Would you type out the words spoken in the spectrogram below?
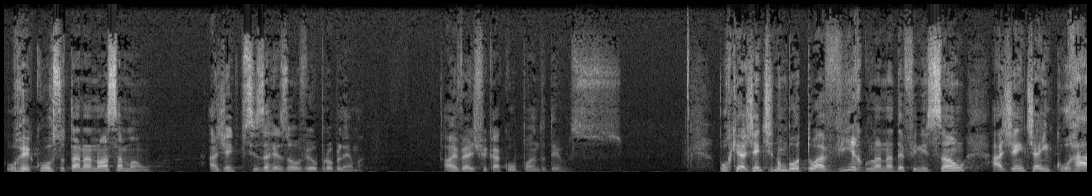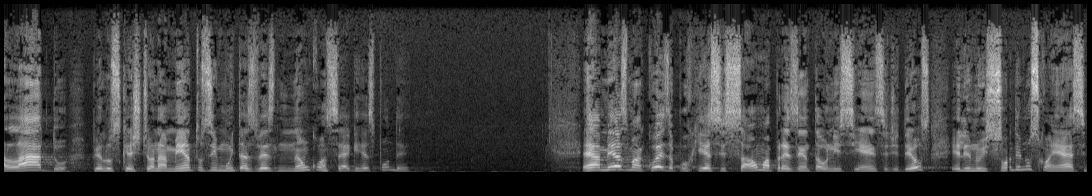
O recurso está na nossa mão. A gente precisa resolver o problema, ao invés de ficar culpando Deus. Porque a gente não botou a vírgula na definição, a gente é encurralado pelos questionamentos e muitas vezes não consegue responder. É a mesma coisa porque esse salmo apresenta a onisciência de Deus, ele nos sonda e nos conhece.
